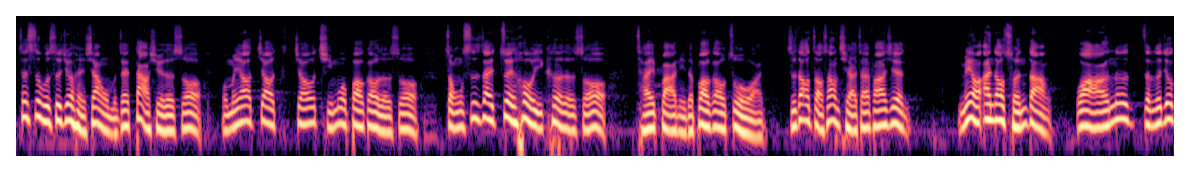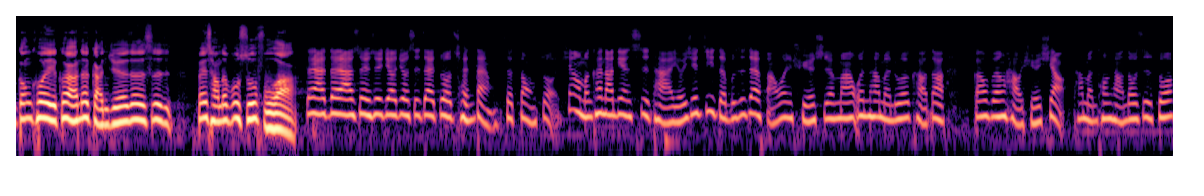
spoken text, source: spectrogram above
这是不是就很像我们在大学的时候，我们要交交期末报告的时候，总是在最后一刻的时候才把你的报告做完，直到早上起来才发现没有按到存档，哇，那整个就功亏一篑啊，那感觉真的是非常的不舒服啊。对啊，对啊，所以睡觉就是在做存档这动作。像我们看到电视台有一些记者不是在访问学生吗？问他们如何考到。高分好学校，他们通常都是说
